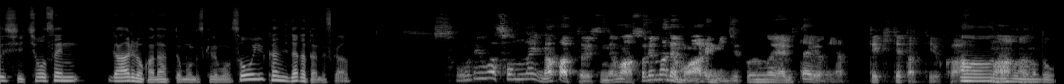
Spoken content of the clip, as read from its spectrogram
うし、挑戦があるのかなって思うんですけども、そういう感じなかったんですか？それはそんなになかったですね。まあ、それまでもある意味自分のやりたいようにやってきてたっていうか、あーまあ、あの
